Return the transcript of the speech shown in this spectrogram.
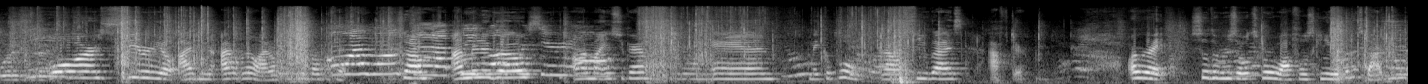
What is it? Or cereal. I have no, I don't know. I don't think about Oh. I want So that. I'm gonna go cereal. on my Instagram and make a poll, and I'll see you guys after. All right. So the results were waffles. Can you open this bag? Oh,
